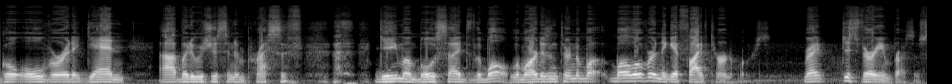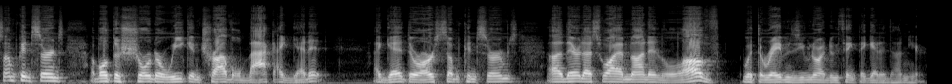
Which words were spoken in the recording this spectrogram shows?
go over it again. Uh, but it was just an impressive game on both sides of the ball. Lamar doesn't turn the ball over, and they get five turnovers. Right? Just very impressive. Some concerns about the shorter week and travel back. I get it. I get it. There are some concerns uh, there. That's why I'm not in love with the Ravens, even though I do think they get it done here.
